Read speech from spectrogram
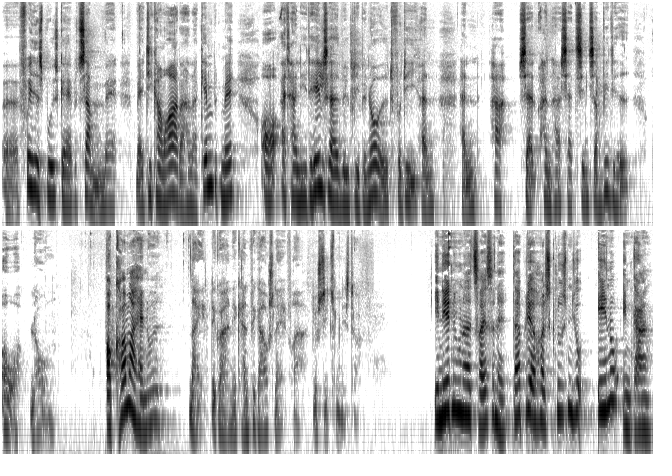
øh, frihedsbudskabet sammen med, med de kammerater, han har kæmpet med, og at han i det hele taget vil blive benådet, fordi han, han, har, sat, han har sat sin samvittighed over loven. Og kommer han ud? Nej, det gør han ikke. Han fik afslag fra justitsministeren. I 1960'erne, der bliver Holst Knudsen jo endnu en gang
